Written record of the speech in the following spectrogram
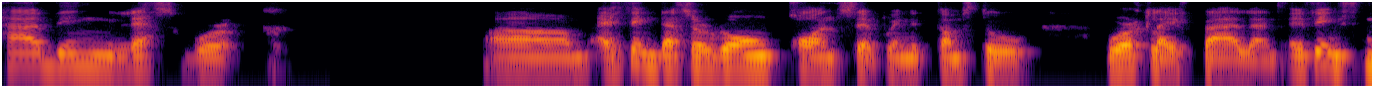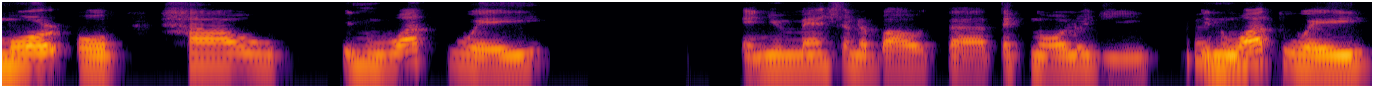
having less work. Um, I think that's a wrong concept when it comes to work-life balance. I think it's more of how, in what way, and you mentioned about uh, technology, in Mhm. what way,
